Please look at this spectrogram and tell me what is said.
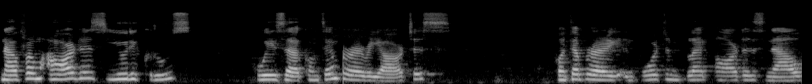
Now, from artist Yuri Cruz, who is a contemporary artist, contemporary important black artist now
